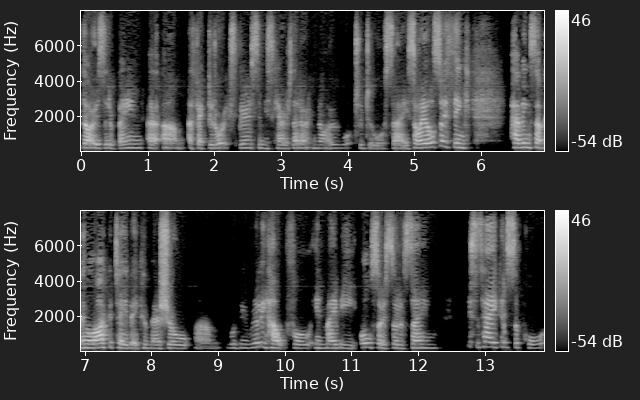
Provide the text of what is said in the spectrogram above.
those that have been uh, um, affected or experienced a miscarriage, they don't know what to do or say. So I also think having something like a TV commercial um, would be really helpful in maybe also sort of saying, this is how you can support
